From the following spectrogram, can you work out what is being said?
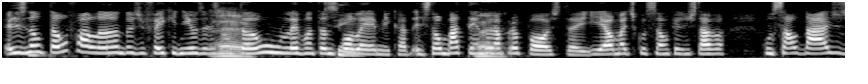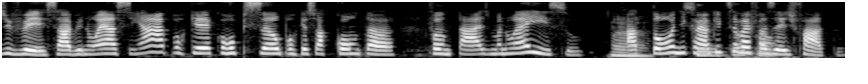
eles não estão falando de fake news, eles não É. estão levantando Sim. polêmica, eles estão batendo É. na proposta. E é uma discussão que a gente tava com saudade de ver, sabe? Não é assim, ah, porque corrupção, porque sua conta fantasma, não é isso. É. A tônica é Sim, o que, que você vai fazer de fato.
